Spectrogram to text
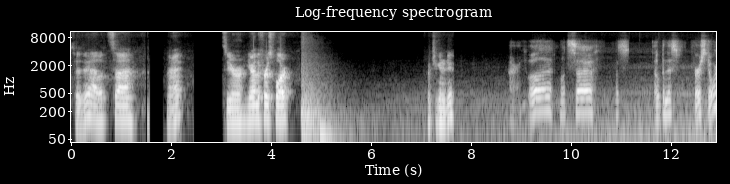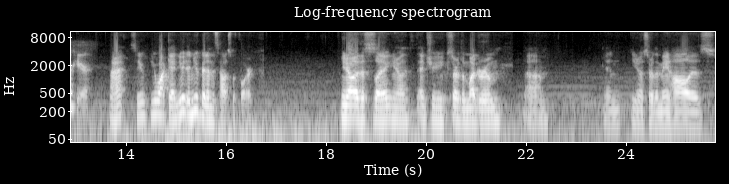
says, "Yeah, let's." Uh, all right. So you're you're on the first floor. What you gonna do? All right. Well, uh, let's uh, let's open this first door here. All right. So you, you walk in, you and you've been in this house before. You know this is like you know entry, sort of the mud room, um, and you know sort of the main hall is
